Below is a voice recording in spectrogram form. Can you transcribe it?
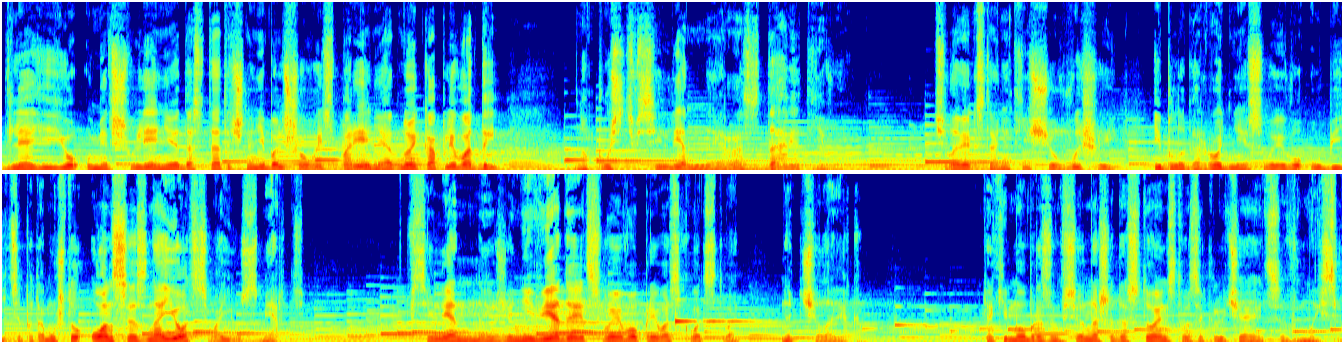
Для ее умерщвления достаточно небольшого испарения, одной капли воды. Но пусть Вселенная раздавит его, человек станет еще выше и благороднее своего убийцы, потому что он сознает свою смерть. Вселенная же не ведает своего превосходства над человеком. Таким образом, все наше достоинство заключается в мысли.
